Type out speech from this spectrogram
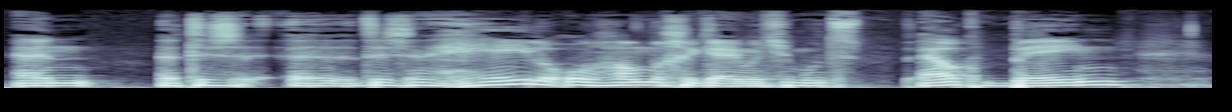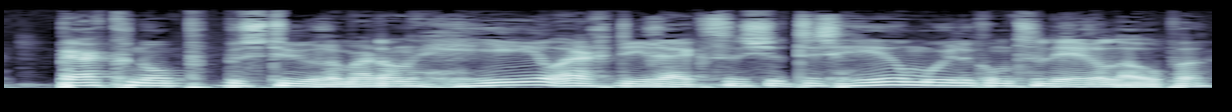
En het is, het is een hele onhandige game. Want je moet elk been per knop besturen, maar dan heel erg direct. Dus het is heel moeilijk om te leren lopen.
